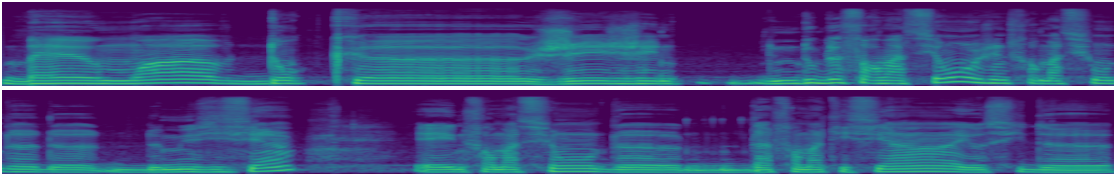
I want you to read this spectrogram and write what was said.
Ben moi, donc euh, j'ai une, double formation. J'ai une formation de, de, musicien et une formation d'informaticien et aussi de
